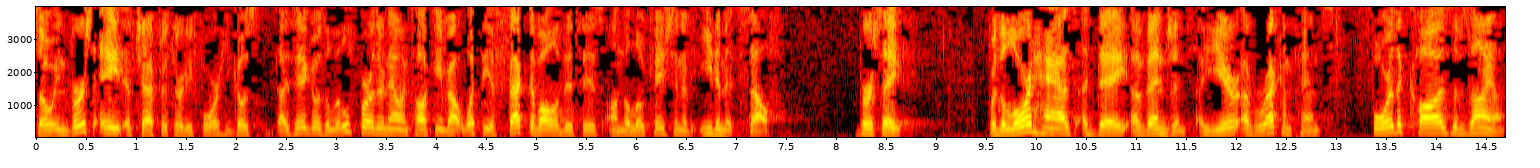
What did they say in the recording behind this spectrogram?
So in verse 8 of chapter 34, he goes, Isaiah goes a little further now in talking about what the effect of all of this is on the location of Edom itself. Verse 8 For the Lord has a day of vengeance, a year of recompense for the cause of Zion.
